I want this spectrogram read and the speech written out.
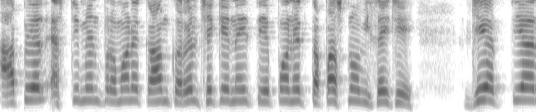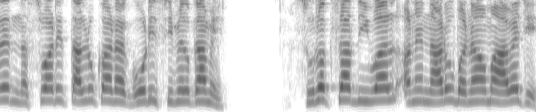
આપેલ એસ્ટિમેટ પ્રમાણે કામ કરેલ છે કે નહીં તે પણ એક તપાસનો વિષય છે, જે અત્યારે નસવાડી તાલુકાના ગોડી સિમેલ ગામે સુરક્ષા દિવાલ અને નાળું બનાવવામાં આવે છે.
